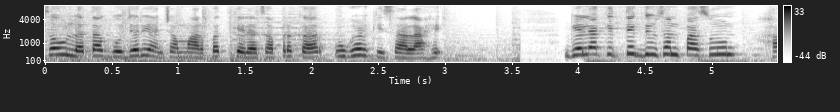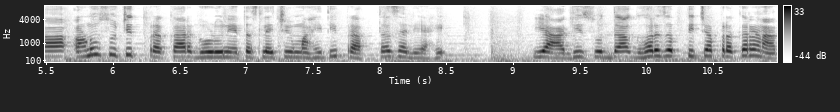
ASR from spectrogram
सौ लता गुजर यांच्या मार्फत केल्याचा प्रकार उघडकीस आला आहे. गेल्या कित्येक दिवसांपासून हा अनुसूचित प्रकार घडून येत असल्याची माहिती प्राप्त झाली आहे. याआधी सुद्धा घर जप्तीच्या प्रकरणात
